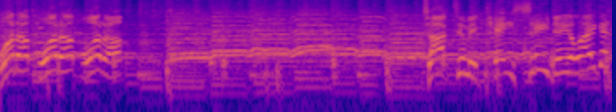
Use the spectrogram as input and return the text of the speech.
What up, what up, what up? Talk to me, KC. Do you like it?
